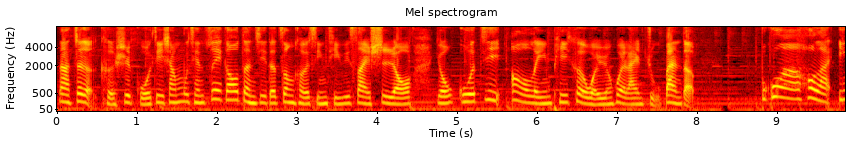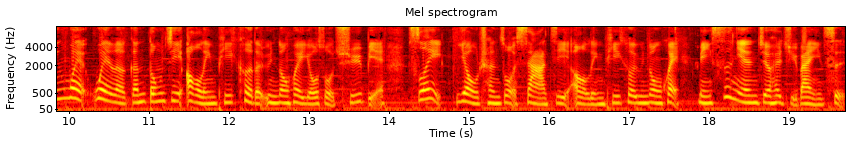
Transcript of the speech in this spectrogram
那这个可是国际上目前最高等级的综合型体育赛事哦，由国际奥林匹克委员会来主办的。不过啊，后来因为为了跟冬季奥林匹克的运动会有所区别，所以又称作夏季奥林匹克运动会，每四年就会举办一次。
